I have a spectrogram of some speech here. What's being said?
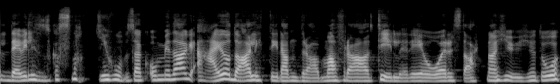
det vi liksom skal snakke i hovedsak om i dag, er jo da litt drama fra tidligere i år, starten av 2022,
